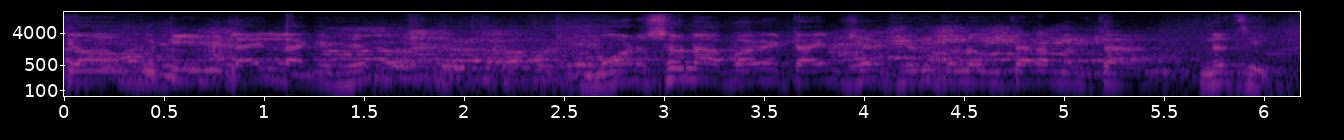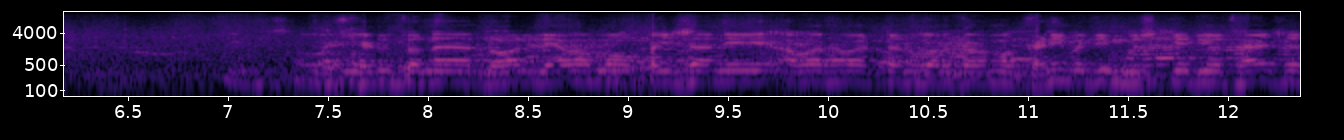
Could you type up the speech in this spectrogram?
ત્યાં મોટી લાઈન લાગે છે. માણસોના અભાવે ટાઈમસર ખેડૂતોને ઉતારા મળતા નથી. ખેડૂતોને લોન લેવામાં પૈસાની અવરહવર ટર્નઓવર કરવામાં ઘણી બધી મુશ્કેલીઓ થાય છે.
